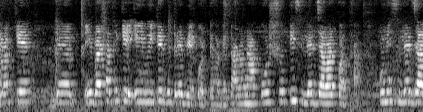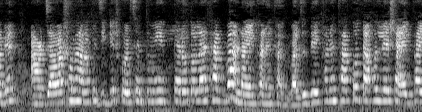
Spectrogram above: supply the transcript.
আমাকে এই বাসা থেকে এই উইকের ভিতরে বের করতে হবে। কারণ আপুর সত্যি সিলেট যাওয়ার কথা। উনি সিলেট যাবেন। আর যাওয়ার সময় আমাকে জিজ্ঞেস করেছেন, তুমি তেরোতলায় থাকবা না এখানে থাকবা? যদি এখানে থাকো তাহলে শাহেক ভাই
